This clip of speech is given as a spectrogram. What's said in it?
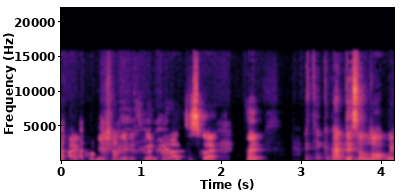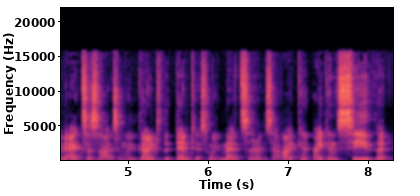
invite Polish on it if you're not allowed to swear. But I think about this a lot with exercise and with going to the dentist and with medicine and stuff. I can I can see that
